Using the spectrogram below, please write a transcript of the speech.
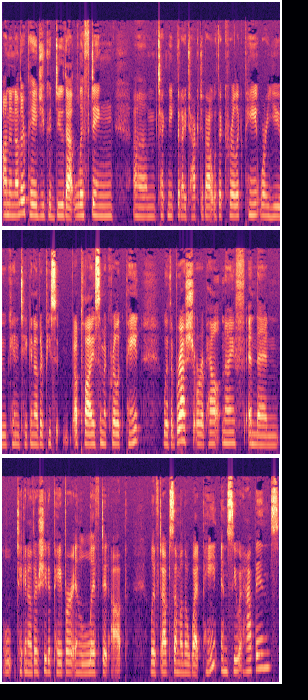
on another page you could do that lifting um, technique that i talked about with acrylic paint where you can take another piece apply some acrylic paint with a brush or a palette knife and then take another sheet of paper and lift it up lift up some of the wet paint and see what happens.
